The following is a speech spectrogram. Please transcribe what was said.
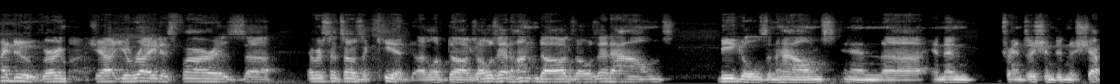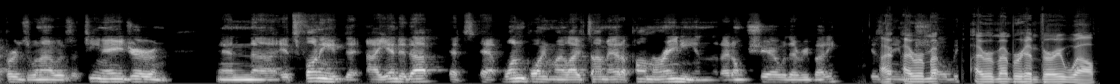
I do very much. Yeah, you're right. As far as uh, ever since I was a kid. I love dogs. I always had hunting dogs. I always had hounds, beagles, and hounds, and uh, and then transitioned into shepherds when I was a teenager. And and uh, it's funny that I ended up at at one point in my lifetime I had a Pomeranian that I don't share with everybody. I, I remember I remember him very well.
